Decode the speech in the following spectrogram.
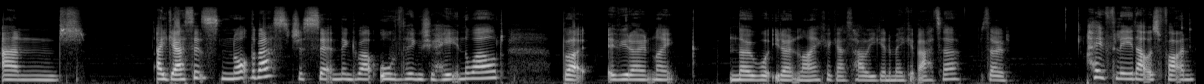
and I guess it's not the best. Just sit and think about all the things you hate in the world. But if you don't like know what you don't like, I guess how are you going to make it better? So hopefully that was fun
